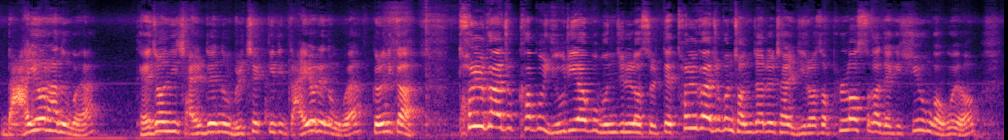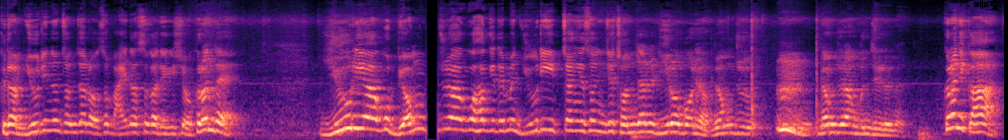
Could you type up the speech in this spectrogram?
나열하는 거야. 대전이 잘 되는 물체끼리 나열해 놓은 거야. 그러니까 털가죽하고 유리하고 문질렀을 때 털가죽은 전자를 잘 잃어서 플러스가 되기 쉬운 거고요. 그 다음 유리는 전자를 얻어서 마이너스가 되기 쉬워. 그런데 유리하고 명주하고 하게 되면 유리 입장에선 이제 전자를 잃어버려. 명주 명주랑 문지르면. 그러니까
